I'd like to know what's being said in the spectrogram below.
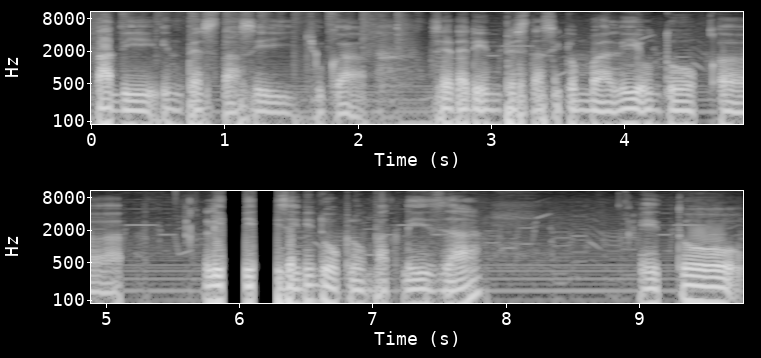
tadi investasi juga saya tadi investasi kembali untuk uh, Liza ini 24 Liza. Itu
